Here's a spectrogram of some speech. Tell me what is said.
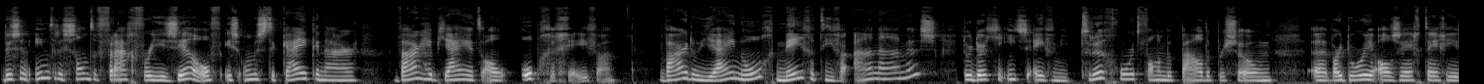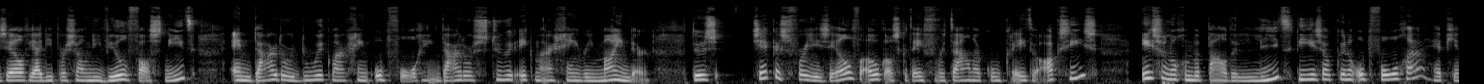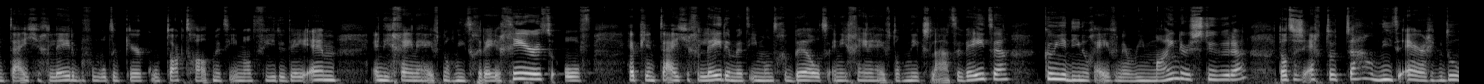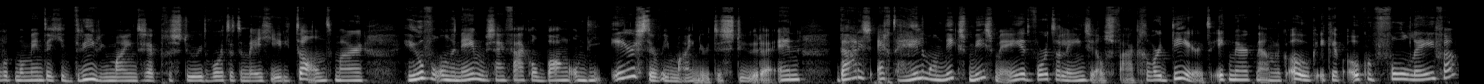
Dus een interessante vraag voor jezelf is om eens te kijken naar waar heb jij het al opgegeven? Waar doe jij nog negatieve aannames doordat je iets even niet terug hoort van een bepaalde persoon, uh, waardoor je al zegt tegen jezelf: ja, die persoon die wil vast niet en daardoor doe ik maar geen opvolging, daardoor stuur ik maar geen reminder. Dus check eens voor jezelf ook als ik het even vertaal naar concrete acties. Is er nog een bepaalde lead die je zou kunnen opvolgen? Heb je een tijdje geleden bijvoorbeeld een keer contact gehad met iemand via de DM en diegene heeft nog niet gereageerd? Of heb je een tijdje geleden met iemand gebeld en diegene heeft nog niks laten weten? Kun je die nog even een reminder sturen? Dat is echt totaal niet erg. Ik bedoel, op het moment dat je drie reminders hebt gestuurd, wordt het een beetje irritant. Maar heel veel ondernemers zijn vaak al bang om die eerste reminder te sturen. En daar is echt helemaal niks mis mee. Het wordt alleen zelfs vaak gewaardeerd. Ik merk namelijk ook, ik heb ook een vol leven.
